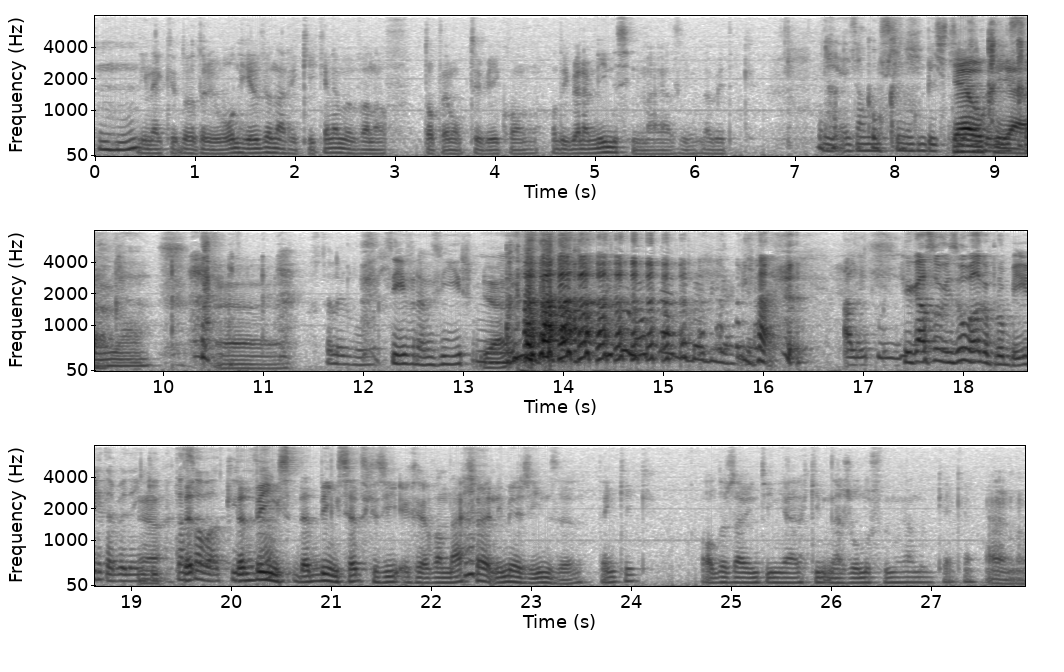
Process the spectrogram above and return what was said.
Mhm. Ik denk dat ik er gewoon heel veel naar gekeken heb vanaf dat hem op tv kwam. Want ik ben hem niet in de cinema gaan zien, dat weet ik. Nee, Ja, hij zal misschien niet. nog een beetje Jij tegen ook niet, geweest ja. zijn, ja. Eh, Stel je voor. 7 en 4. ja. Ja. Allee, please. Je gaat sowieso wel geprobeerd hebben, denk Ja. ik. Dat, Dat- zou wel kunnen. Dat being, that being said, je zie- je- vandaag zou je het niet meer zien, ze, denk ik. Ouder zou je een tienjarig kind naar zo'n film gaan doen kijken. I don't know.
